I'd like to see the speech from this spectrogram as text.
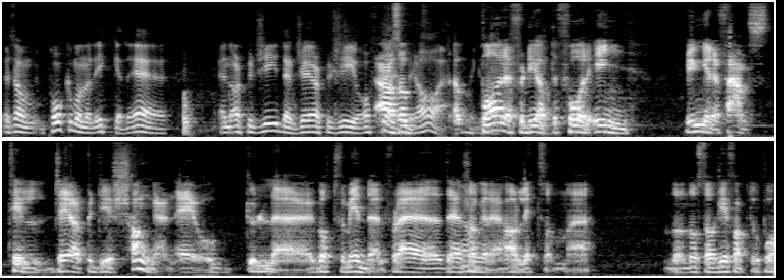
Liksom, Pokémon eller ikke, det er en RPG, det er en JRPG, og ofte Ja, altså, bra. Jeg. Bare fordi at det får inn yngre fans til JRPG-sjangeren, er jo gullet godt for min del. For det, det er en sjanger jeg har litt sånn eh, nostalgifaktor på.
